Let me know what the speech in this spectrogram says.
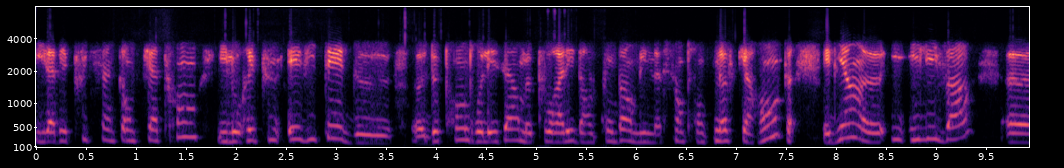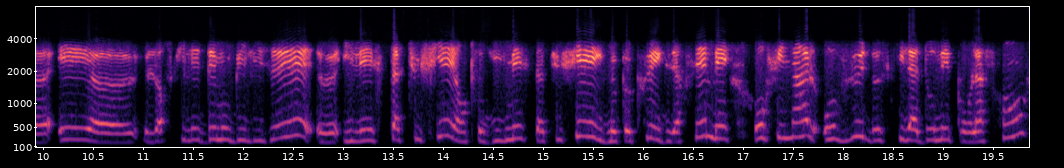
il avait plus de 54 ans. Il aurait pu éviter de prendre les armes pour aller dans le combat en 1939-40. Eh bien, il, y va. Euh, et euh, lorsqu'il est démobilisé, euh, il est statufié, entre guillemets statufié, il ne peut plus exercer, mais au final, au vu de ce qu'il a donné pour la France,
